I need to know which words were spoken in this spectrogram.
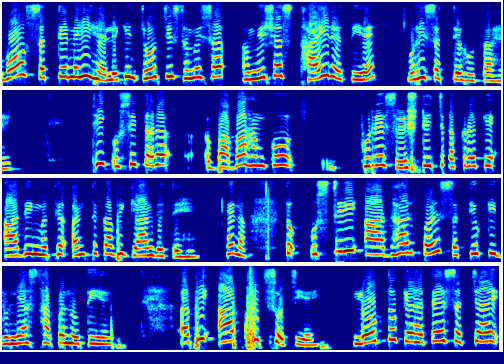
वो सत्य नहीं है, लेकिन जो चीज़ हमेशा हमेशा स्थायी रहती है, वही सत्य होता है। ठीक उसी तरह बाबा हमको पूरे सृष्टि चक्र के आदि मध्य अंत का भी ज्ञान देते हैं। है ना? तो उसी आधार पर सत्युग की दुनिया स्थापन होती है। अभी आप खुद सोचिए, लोग तो कहते हैं सच्चाई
